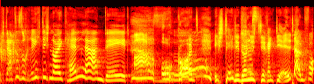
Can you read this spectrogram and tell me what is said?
Ich dachte so richtig neu kennenlernen-Date. Ach so. Oh Gott, ich stell dir doch Just- nicht direkt die Eltern vor.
